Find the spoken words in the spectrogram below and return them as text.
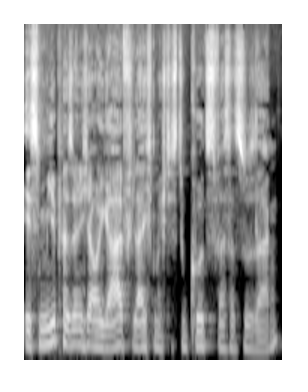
Ist mir persönlich auch egal. Vielleicht möchtest du kurz was dazu sagen.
